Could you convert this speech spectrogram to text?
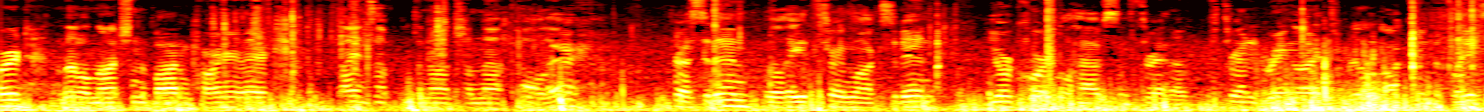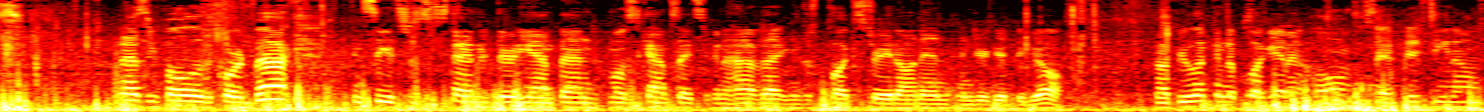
cord, little notch in the bottom corner there, lines up with the notch on that pole there. Press it in, little eighth turn locks it in. Your cord will have some thread, a threaded ring on it to really lock it into place. And as you follow the cord back, you can see it's just a standard 30 amp end. Most campsites are gonna have that. You can just plug straight on in and you're good to go. Now, if you're looking to plug in at home, say a 15 amp,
